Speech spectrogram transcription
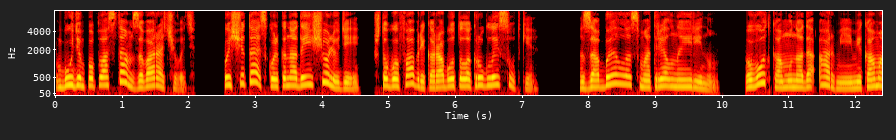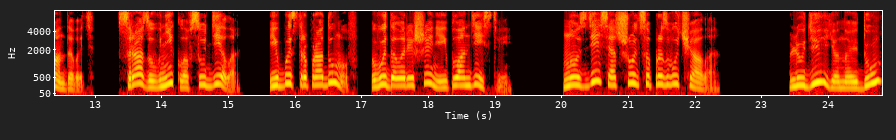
будем по пластам заворачивать. Посчитай, сколько надо еще людей, чтобы фабрика работала круглые сутки». Забелла смотрел на Ирину. Вот кому надо армиями командовать. Сразу вникла в суть дела и, быстро продумав, выдала решение и план действий. Но здесь от Шульца прозвучало. Людей я найду,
